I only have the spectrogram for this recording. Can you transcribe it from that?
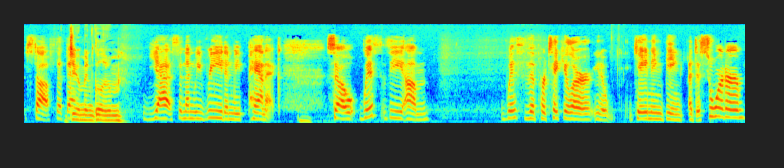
stuff that then, doom and gloom. Yes, and then we read and we panic. So with the um, with the particular, you know, gaming being a disorder,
